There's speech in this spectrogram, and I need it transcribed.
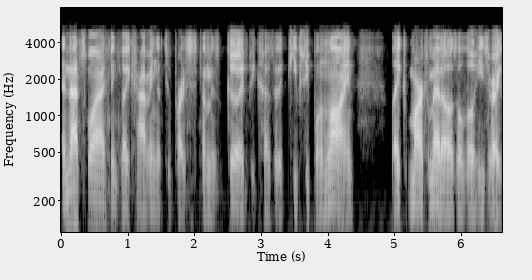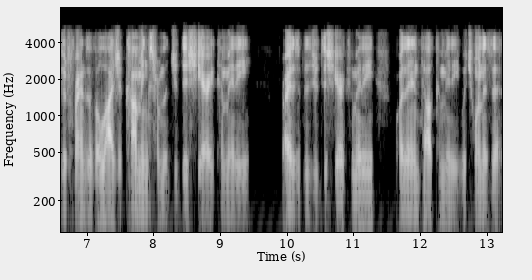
and that's why I think like having a two-party system is good because it keeps people in line. Like Mark Meadows, although he's very good friends with Elijah Cummings from the Judiciary Committee, right? Is it the Judiciary Committee or the Intel Committee? Which one is it?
